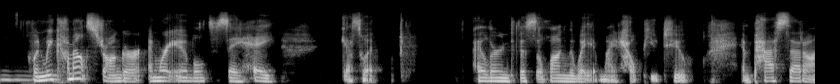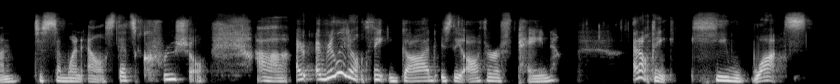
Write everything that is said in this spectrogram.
Mm-hmm. When we come out stronger and we're able to say, hey, guess what? I learned this along the way. It might help you too, and pass that on to someone else. That's crucial. Uh, I, I really don't think God is the author of pain. I don't think he wants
